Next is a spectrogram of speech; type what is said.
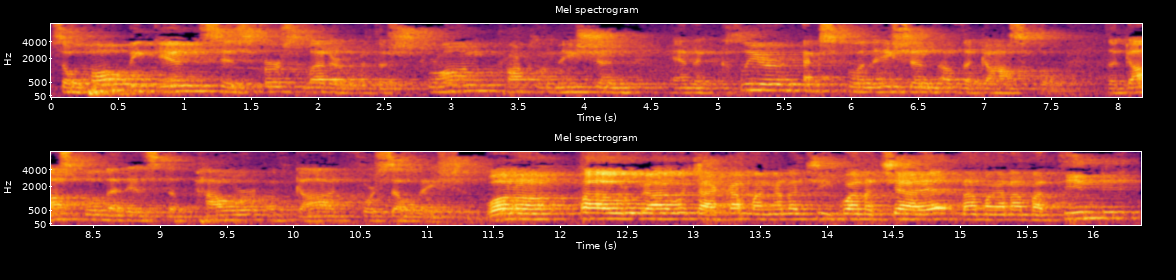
So Paul begins his first letter with a strong proclamation and a clear explanation of the gospel. The gospel that is the power of God for salvation. bono paulo gagochaka amang'ana chinkwana chiaye na amang'ana matindi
